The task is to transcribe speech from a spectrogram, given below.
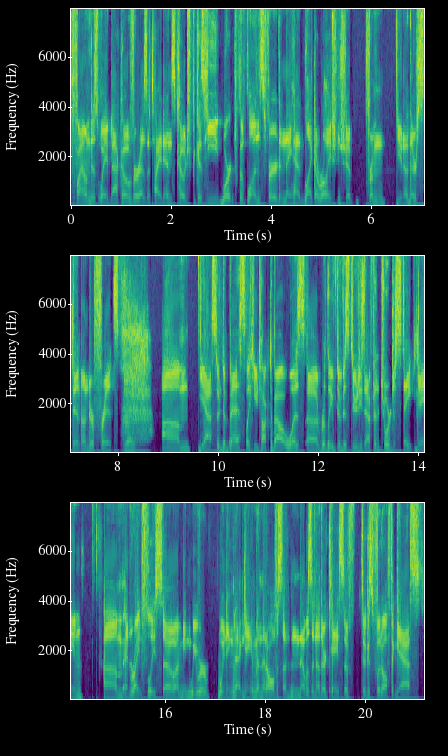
found his way back over as a tight ends coach because he worked with Lunsford, and they had like a relationship from you know their stint under Fritz. Right. Um, yeah, so DeBesse, like you talked about, was uh, relieved of his duties after the Georgia State game. Um, and rightfully so. I mean, we were winning that game, and then all of a sudden, that was another case of took his foot off the gas.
